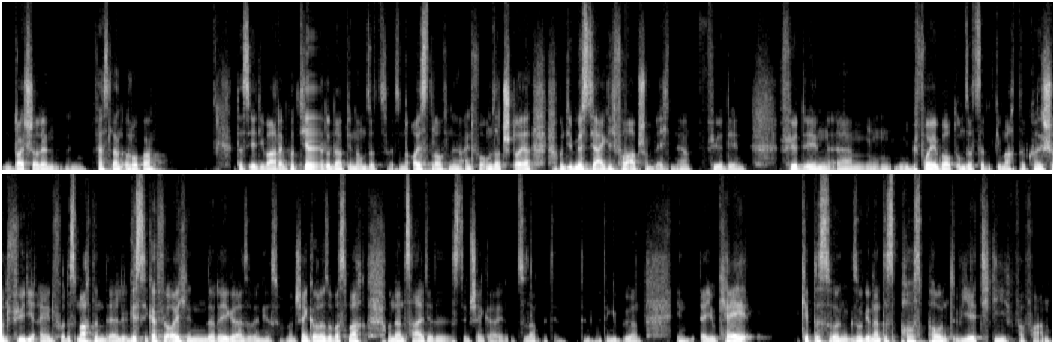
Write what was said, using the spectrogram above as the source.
Deutschland oder in Festland Europa dass ihr die Ware importiert und da habt ihr eine Umsatz, also eine EUS drauf, eine Einfuhrumsatzsteuer und die müsst ihr eigentlich vorab schon blechen, ja, für den, für den, ähm, bevor ihr überhaupt Umsatz damit gemacht habt, quasi schon für die Einfuhr. Das macht dann der Logistiker für euch in der Regel, also wenn ihr über einen Schenker oder sowas macht und dann zahlt ihr das dem Schenker zusammen mit den, den, mit den Gebühren. In der UK gibt es so ein sogenanntes Postponed VAT-Verfahren.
